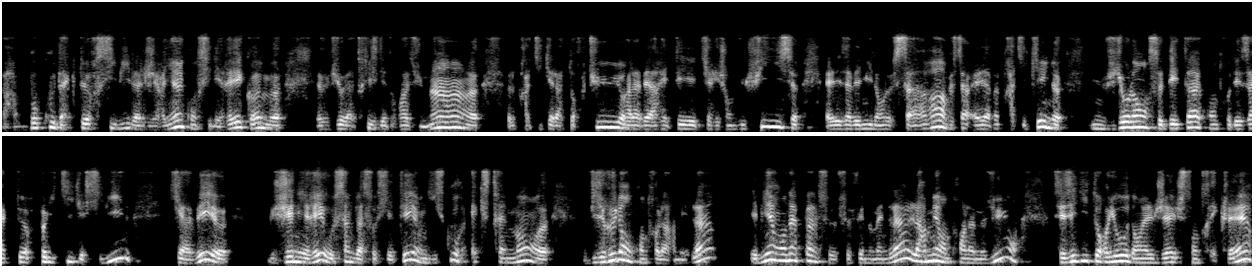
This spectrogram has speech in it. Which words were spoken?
par beaucoup d'acteurs civils algériens considérés comme euh, violatrices des droits humains, euh, elle pratiquait la torture, elle avait arrêté dirigeants du fils, elle les avait mis dans le Sahara, elle avait pratiqué une, une violence d'État contre des acteurs politiques et civils qui avaient euh, généré au sein de la société un discours extrêmement virulent contre l'armée. Là, eh bien, on n'a pas ce, phénomène-là. L'armée en prend la mesure. Ses éditoriaux dans LGH sont très clairs.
